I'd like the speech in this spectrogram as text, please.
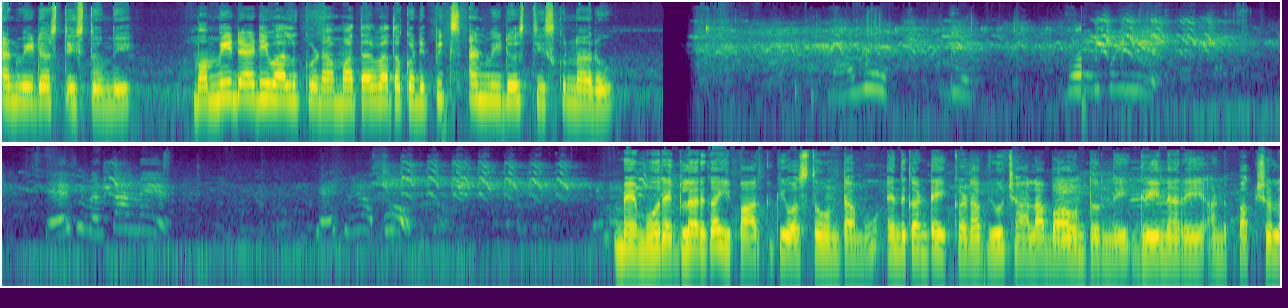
అండ్ వీడియోస్ తీస్తుంది మమ్మీ డాడీ వాళ్ళు కూడా మా తర్వాత కొన్ని పిక్స్ అండ్ వీడియోస్ తీసుకున్నారు మేము రెగ్యులర్గా ఈ పార్క్కి వస్తూ ఉంటాము. ఎందుకంటే ఇక్కడ వ్యూ చాలా బాగుంటుంది. గ్రీనరీ అండ్ పక్షుల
